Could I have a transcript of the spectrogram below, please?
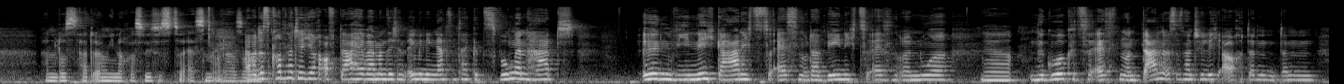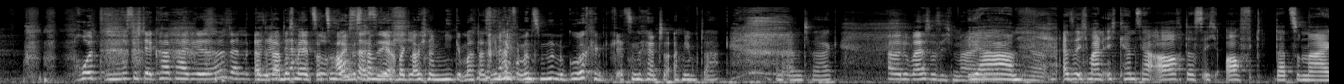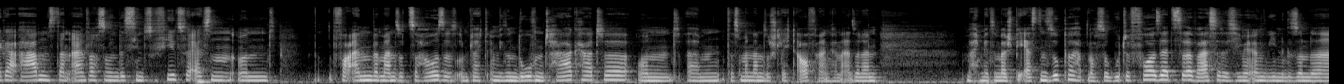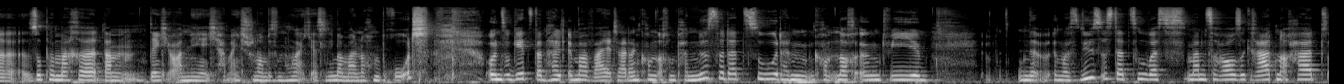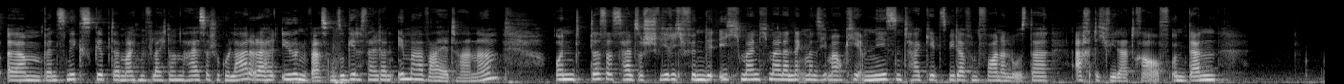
dann Lust hat, irgendwie noch was Süßes zu essen oder so. Aber das kommt natürlich auch oft daher, weil man sich dann irgendwie den ganzen Tag gezwungen hat, irgendwie nicht gar nichts zu essen oder wenig zu essen oder nur ja. eine Gurke zu essen. Und dann ist es natürlich auch, dann, dann holt, muss sich der Körper halt wieder, ne, dann Also da muss man jetzt halt dazu sagen, das haben sich. wir aber glaube ich noch nie gemacht, dass jemand von uns nur eine Gurke gegessen hätte an dem Tag, an einem Tag. Aber du weißt, was ich meine. Ja, ja. also ich meine, ich kenne es ja auch, dass ich oft dazu neige, abends dann einfach so ein bisschen zu viel zu essen und vor allem, wenn man so zu Hause ist und vielleicht irgendwie so einen doofen Tag hatte und ähm, dass man dann so schlecht aufhören kann. Also dann mache ich mir zum Beispiel erst eine Suppe, habe noch so gute Vorsätze, weißt du, dass ich mir irgendwie eine gesunde Suppe mache, dann denke ich, oh nee, ich habe eigentlich schon noch ein bisschen Hunger, ich esse lieber mal noch ein Brot. Und so geht es dann halt immer weiter. Dann kommen noch ein paar Nüsse dazu, dann kommt noch irgendwie eine, irgendwas Süßes dazu, was man zu Hause gerade noch hat. Ähm, Wenn es nichts gibt, dann mache ich mir vielleicht noch eine heiße Schokolade oder halt irgendwas. Und so geht es halt dann immer weiter, ne? Und das ist halt so schwierig, finde ich manchmal. Dann denkt man sich immer, okay, am nächsten Tag geht es wieder von vorne los. Da achte ich wieder drauf. Und dann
